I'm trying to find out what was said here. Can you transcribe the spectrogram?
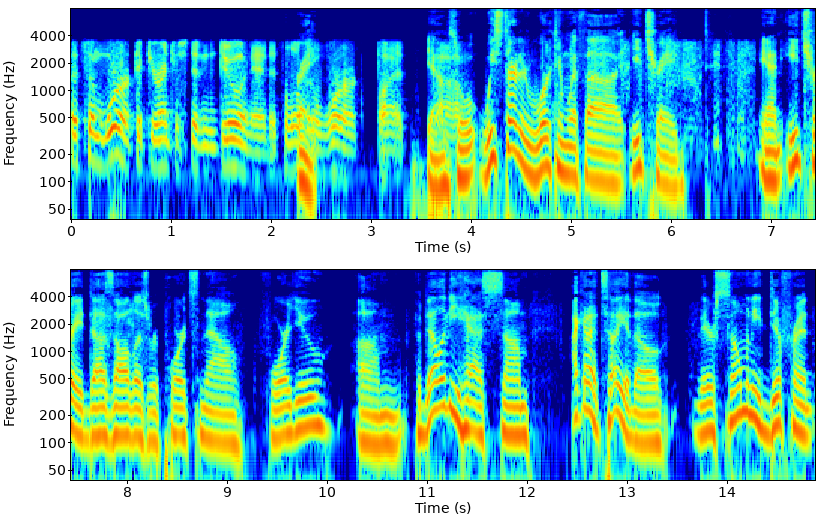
it's some work if you're interested in doing it. It's a little right. bit of work, but yeah. Um, so we started working with uh, E Trade, and E Trade does all those reports now for you. Um, Fidelity has some. I got to tell you though, there's so many different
